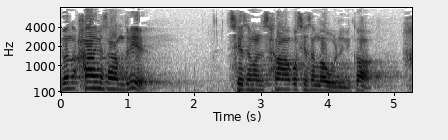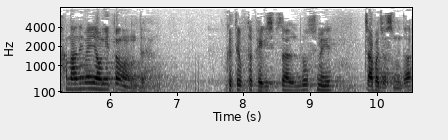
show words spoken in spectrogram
이건 하나님의 사람들이 세상을 사랑하고 세상과 어울리니까 하나님의 영이 떠나는데 그때부터 120살로 수명이 짧아졌습니다.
